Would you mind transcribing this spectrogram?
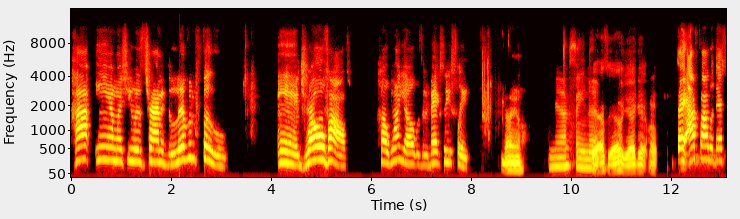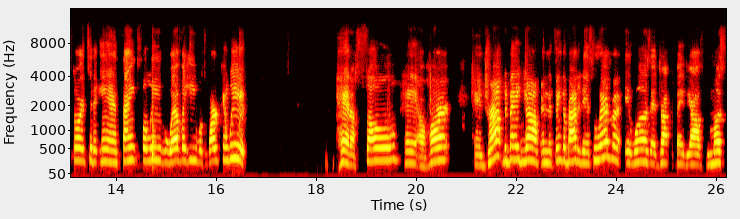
hopped in when she was trying to deliver the food and drove off her one year old was in the back seat sleep. Damn. Yeah, I seen that. Yeah, I see. Oh, yeah, I get that. I followed that story to the end. Thankfully, whoever he was working with had a soul, had a heart, and dropped the baby off. And the thing about it is, whoever it was that dropped the baby off must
